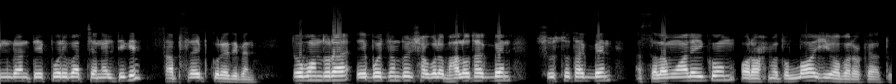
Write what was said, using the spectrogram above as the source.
ইমরান টেক পরিবার চ্যানেলটিকে সাবস্ক্রাইব করে দেবেন। তো বন্ধুরা, এ পর্যন্তই। সকলে ভালো থাকবেন, সুস্থ থাকবেন। আসসালামু আলাইকুম ও রহমতুল্লাহি ওবরাকাতু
